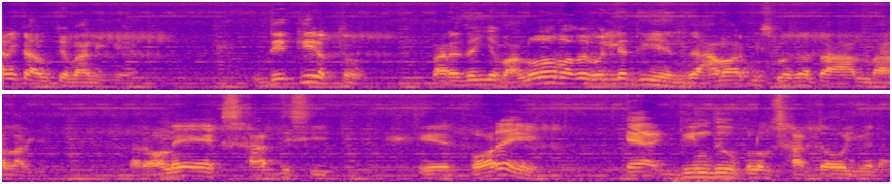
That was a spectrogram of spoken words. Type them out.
আমি কাউকে মানি দ্বিতীয়ত, তারে যাইয়ে ভালোভাবে বললে দিয়েন যে আমার পিছনে যত আম না লাগে, তার অনেক সার দিছি। এরপরে এক বিন্দু উপলম সার দেওয়া হইবে না।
